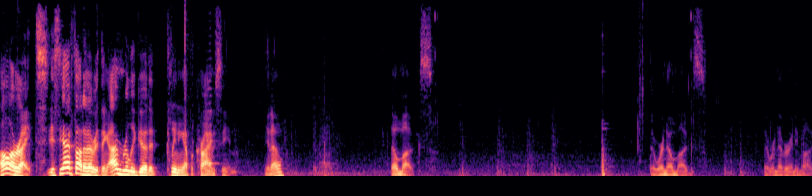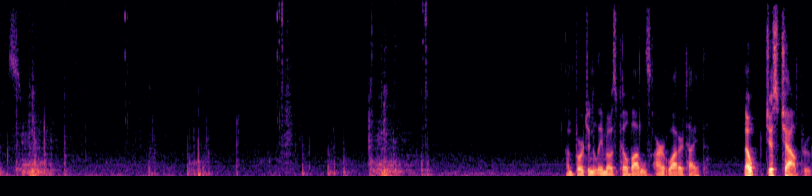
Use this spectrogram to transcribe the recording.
All right. You see, I've thought of everything. I'm really good at cleaning up a crime scene. You know? No mugs. There were no mugs. There were never any mugs. Unfortunately, most pill bottles aren't watertight. Nope, just childproof.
